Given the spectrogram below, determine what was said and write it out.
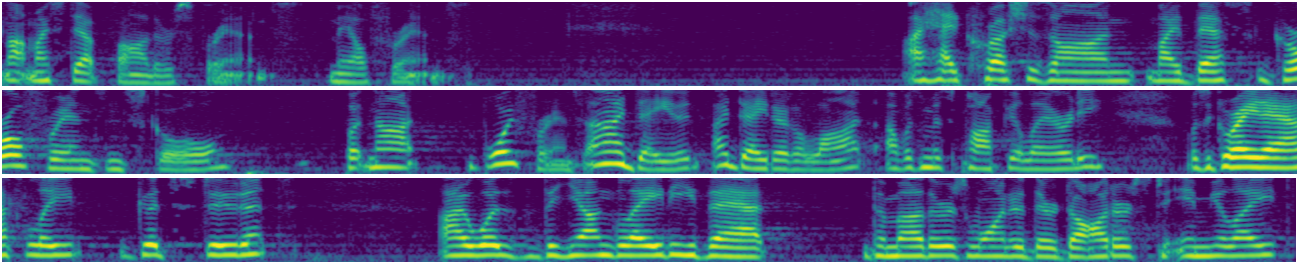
not my stepfather's friends, male friends. I had crushes on my best girlfriends in school, but not boyfriends. And I dated. I dated a lot. I was Miss Popularity, was a great athlete, good student. I was the young lady that the mothers wanted their daughters to emulate,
